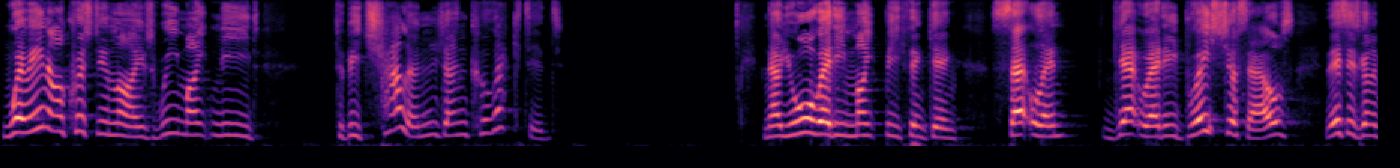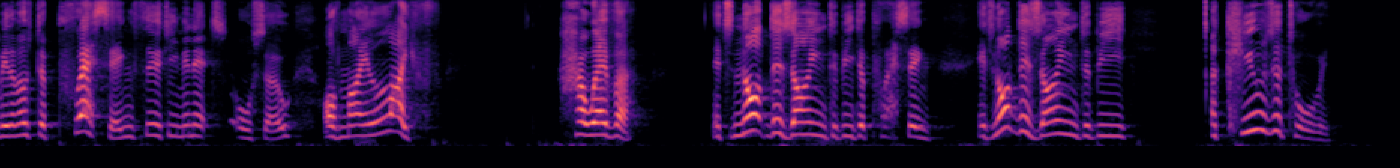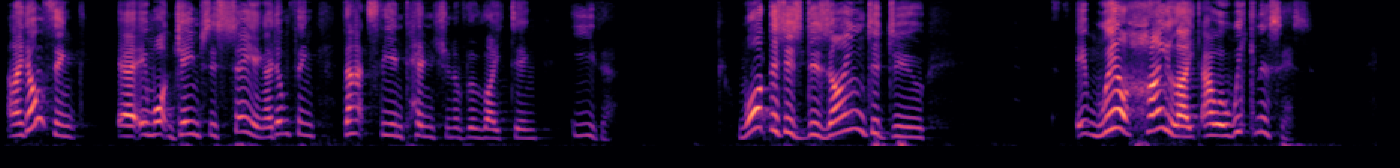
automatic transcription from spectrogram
Where in our Christian lives we might need to be challenged and corrected. Now, you already might be thinking, settle in, get ready, brace yourselves this is going to be the most depressing 30 minutes or so of my life. However, it's not designed to be depressing. It's not designed to be accusatory. And I don't think, uh, in what James is saying, I don't think that's the intention of the writing either. What this is designed to do, it will highlight our weaknesses.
